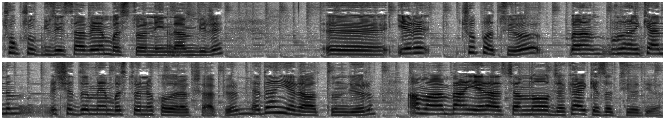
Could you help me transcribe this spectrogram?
çok çok yüzeysel ve en basit örneğinden biri. Ee, yere çöp atıyor. Ben bunu hani kendim yaşadığım en basit örnek olarak şey yapıyorum. Neden yere attın diyorum. Ama ben yere atsam ne olacak? Herkes atıyor diyor.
